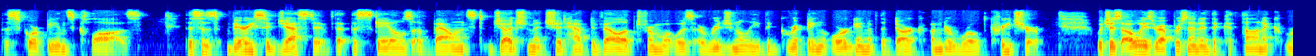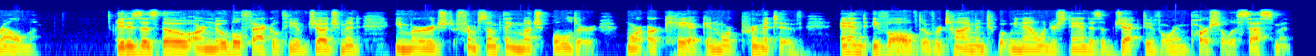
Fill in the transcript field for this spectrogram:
the scorpion's claws. This is very suggestive that the scales of balanced judgment should have developed from what was originally the gripping organ of the dark underworld creature, which has always represented the chthonic realm. It is as though our noble faculty of judgment emerged from something much older, more archaic, and more primitive, and evolved over time into what we now understand as objective or impartial assessment.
